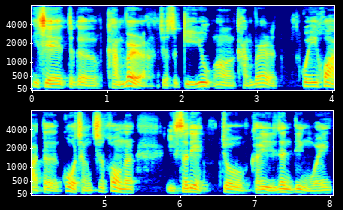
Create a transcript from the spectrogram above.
一些这个 convert 啊，就是给 you 啊 convert 规划的过程之后呢，以色列就可以认定为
